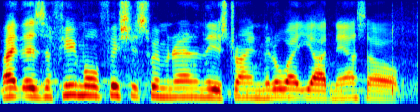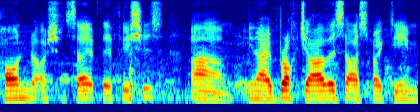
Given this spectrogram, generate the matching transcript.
Mate, there's a few more fishes swimming around in the Australian middleweight yard now, so pond, I should say, if they're fishes. Um, you know, Brock Jarvis, I spoke to him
